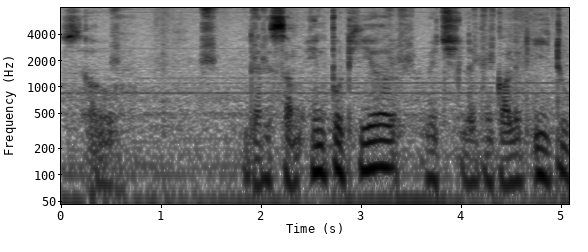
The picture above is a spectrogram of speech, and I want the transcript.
So, there is some input here which let me call it E 2.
